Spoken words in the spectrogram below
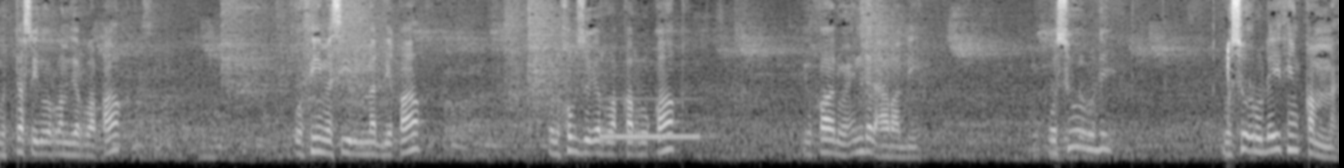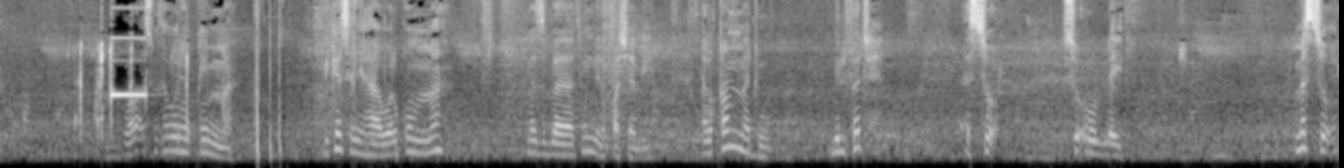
متصل الرمل الرقاق. وفي مسير المر رقاق والخبز إن رقى الرقاق. يقال عند العربي. وسور لي وسؤر ليث قمة. ورأس ثور قمة. بكسرها والقمة مزبلة للقشب. القمة بالفتح السؤر. سؤر الليث. ما السؤر؟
